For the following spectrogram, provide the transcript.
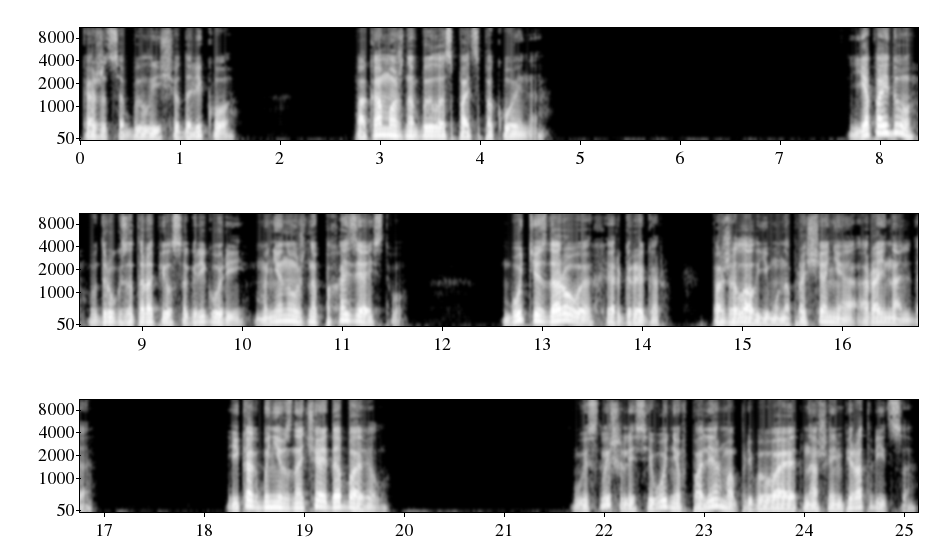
кажется, было еще далеко. Пока можно было спать спокойно. «Я пойду», — вдруг заторопился Григорий. «Мне нужно по хозяйству». «Будьте здоровы, хер Грегор», — пожелал ему на прощание Райнальда. И как бы невзначай добавил. «Вы слышали, сегодня в Палермо прибывает наша императрица?»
